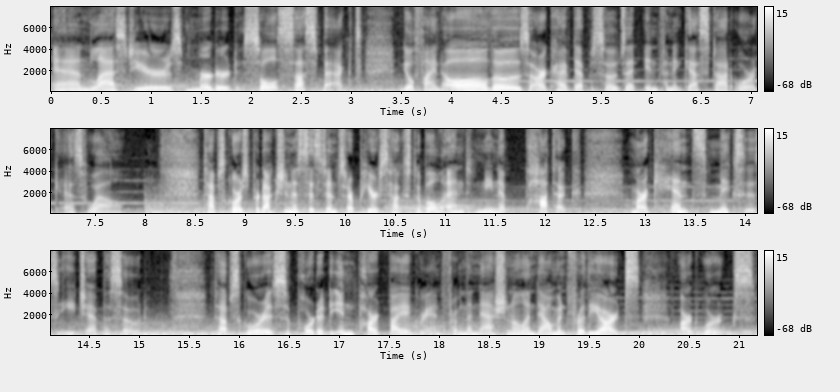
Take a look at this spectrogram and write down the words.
and last year's Murdered Soul Suspect. You'll find all those archived episodes at infiniteguest.org as well. Top Score's production assistants are Pierce Huxtable and Nina Patek. Mark Hintz mixes each episode. Top Score is supported in part by a grant from the National Endowment for the Arts, Artworks.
